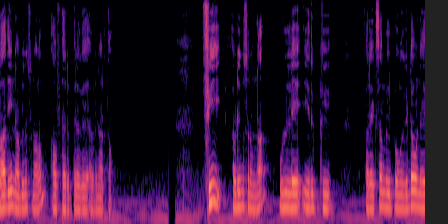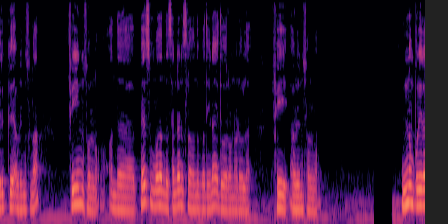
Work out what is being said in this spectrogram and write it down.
பாதின் அப்படின்னு சொன்னாலும் ஆஃப்டர் பிறகு அப்படின்னு அர்த்தம். ஃபீ அப்படின்னு சொன்னோம்னா உள்ளே இருக்குது ஃபார் எக்ஸாம்பிள் இப்போ உங்ககிட்ட ஒன்று இருக்குது அப்படின்னு சொன்னால் ஃபீன்னு சொல்லணும் அந்த பேசும்போது அந்த சென்டென்ஸில் வந்து பார்த்திங்கன்னா இது வரும் நடுவில். ஃபீ அப்படின்னு சொல்லணும் இன்னும் புரிகிற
